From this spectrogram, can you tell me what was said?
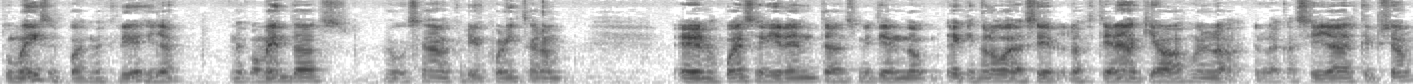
tú me dices, pues me escribes y ya. Me comentas, lo que sea, me escribes por Instagram. Eh, nos pueden seguir en transmitiendo X, no lo voy a decir, los tienen aquí abajo en la, en la casilla de descripción,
